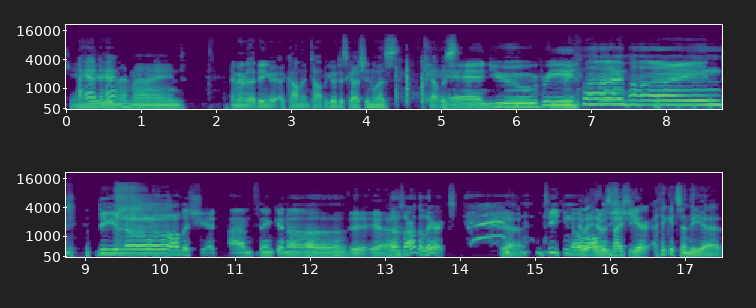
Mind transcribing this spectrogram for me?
Can I had you to read my mind. I remember that being a, a common topic of discussion was that was Can you read my mind? Do you know all the shit I'm thinking of? yeah Those are the lyrics. yeah Do you know? it, all it was nice shit? to hear. I think it's in the. Uh,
